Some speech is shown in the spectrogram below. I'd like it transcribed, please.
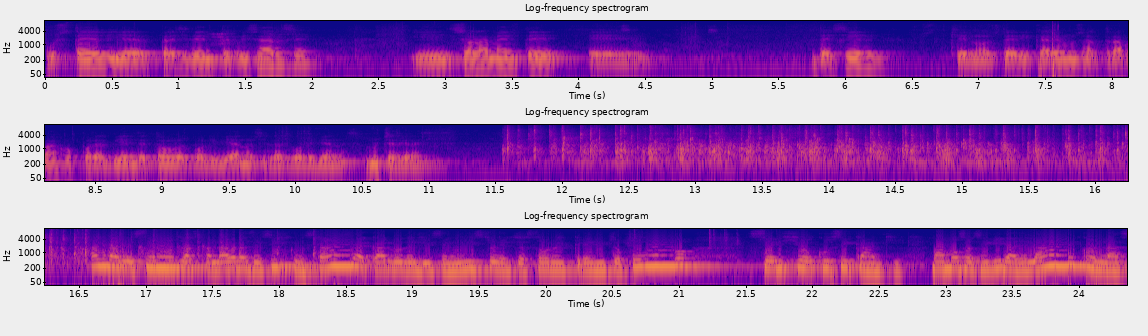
usted y el presidente Luis Arce, y solamente eh, decir que nos dedicaremos al trabajo por el bien de todos los bolivianos y las bolivianas. Muchas gracias. Agradecemos las palabras de circunstancia a cargo del viceministro del Tesoro y Crédito Público, Sergio Cusicanqui. Vamos a seguir adelante con las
